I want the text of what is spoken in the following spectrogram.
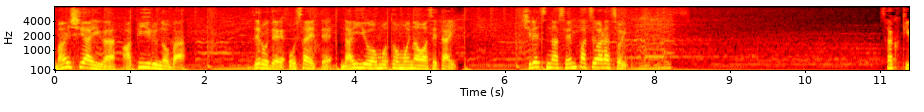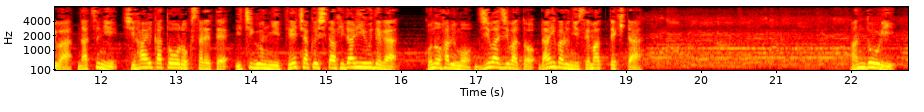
毎試合がアピールの場。ゼロで抑えて内容も伴わせたい。熾烈な先発争い。昨季は夏に支配下登録されて一軍に定着した左腕が、この春もじわじわとライバルに迫ってきた。アンドーリー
